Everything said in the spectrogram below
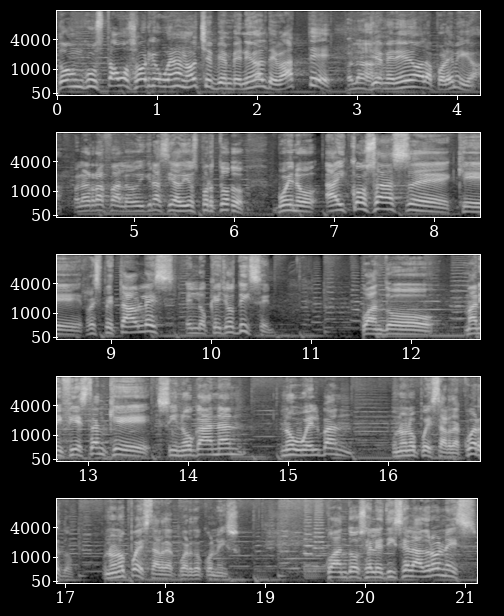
Don Gustavo Osorio, buenas noches, bienvenido al debate. Hola. Bienvenido a la polémica. Hola Rafa, le doy gracias a Dios por todo. Bueno, hay cosas eh, que respetables en lo que ellos dicen. Cuando manifiestan que si no ganan, no vuelvan, uno no puede estar de acuerdo. Uno no puede estar de acuerdo con eso. Cuando se les dice ladrones,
